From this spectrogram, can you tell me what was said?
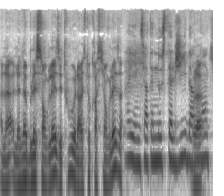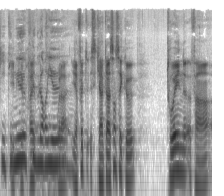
à la- à la noblesse anglaise et tout, à l'aristocratie anglaise. Ouais, il y a une certaine nostalgie d'un Voilà. temps qui était Et mieux, après, plus glorieux. Voilà. Et en fait, ce qui est intéressant, c'est que Twain, enfin,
